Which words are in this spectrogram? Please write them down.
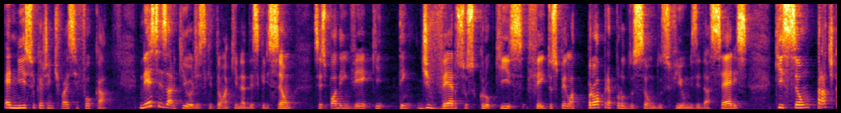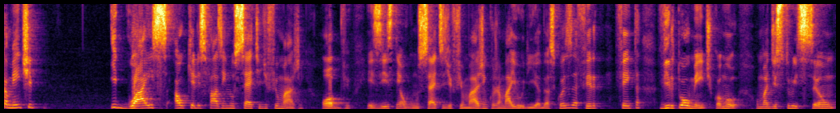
é nisso que a gente vai se focar. Nesses arqueojos que estão aqui na descrição, vocês podem ver que tem diversos croquis feitos pela própria produção dos filmes e das séries que são praticamente iguais ao que eles fazem no set de filmagem. Óbvio, existem alguns sets de filmagem cuja maioria das coisas é feita virtualmente, como uma destruição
